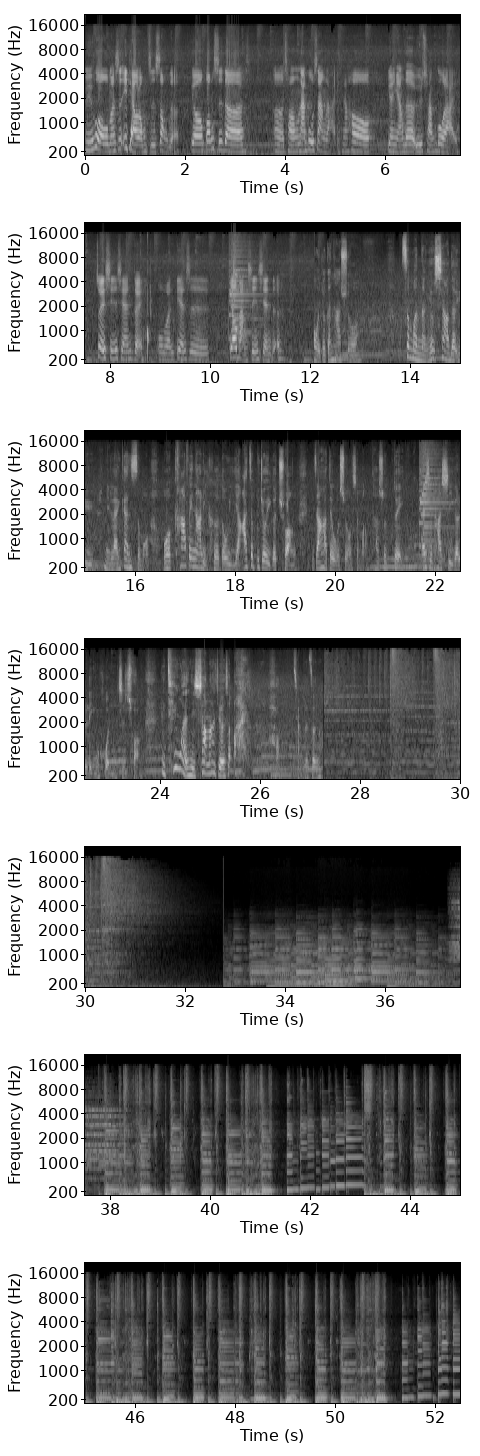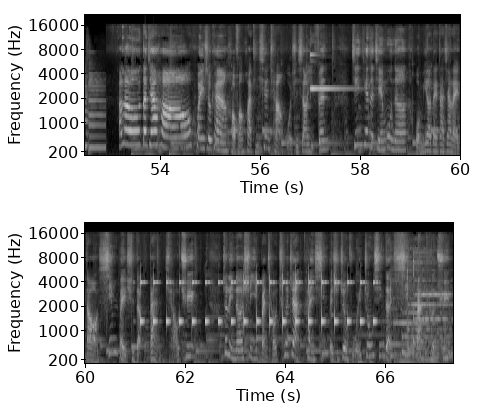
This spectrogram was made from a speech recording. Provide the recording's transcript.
鱼货我们是一条龙直送的，有公司的呃从南部上来，然后远洋的渔船过来，最新鲜，对，我们店是标榜新鲜的。我就跟他说。这么冷又下着雨，你来干什么？我咖啡哪里喝都一样啊，这不就一个窗？你知道他对我说什么？他说对，但是它是一个灵魂之窗。你听完，你刹那觉得说，哎呀，好，讲得真好。现场》，我是萧以芬。今天的节目呢，我们要带大家来到新北市的板桥区。这里呢，是以板桥车站和新北市政府为中心的新板特区。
